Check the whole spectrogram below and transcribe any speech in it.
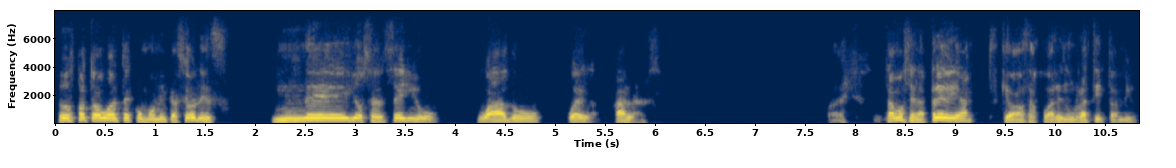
Saludos, Pato, aguante comunicaciones. Ellos enseño, Guado, juega, alas. Estamos en la previa, que vamos a jugar en un ratito, amigo.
